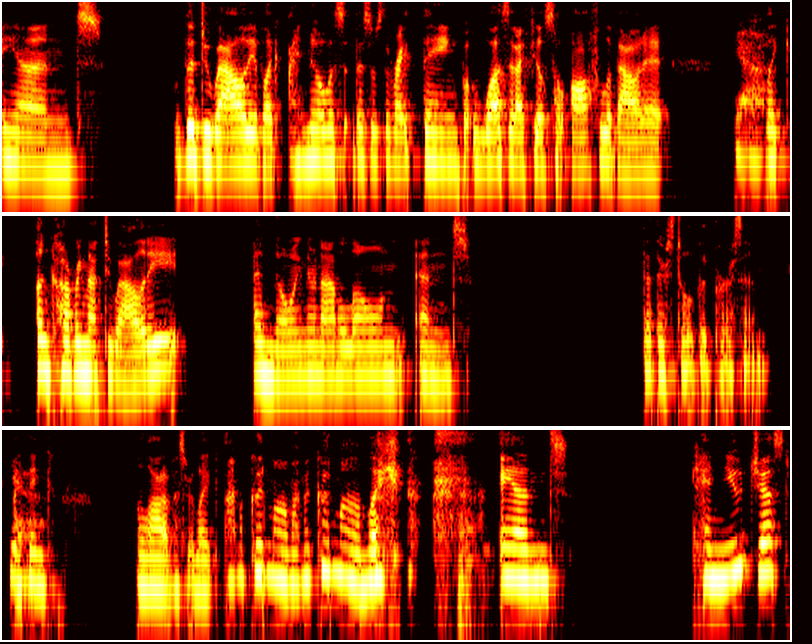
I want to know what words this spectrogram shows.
and the duality of like I know this, this was the right thing, but was it? I feel so awful about it. Yeah, like uncovering that duality and knowing they're not alone and that they're still a good person. Yeah. I think a lot of us are like, I'm a good mom, I'm a good mom. Like, and can you just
